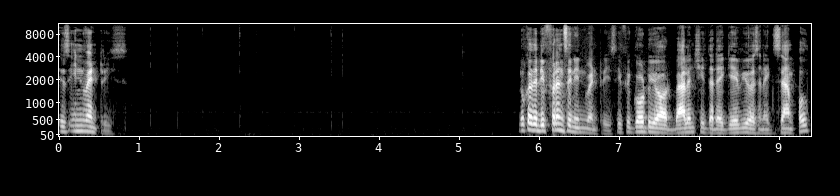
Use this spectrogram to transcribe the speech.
is inventories. Look at the difference in inventories. If you go to your balance sheet that I gave you as an example,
